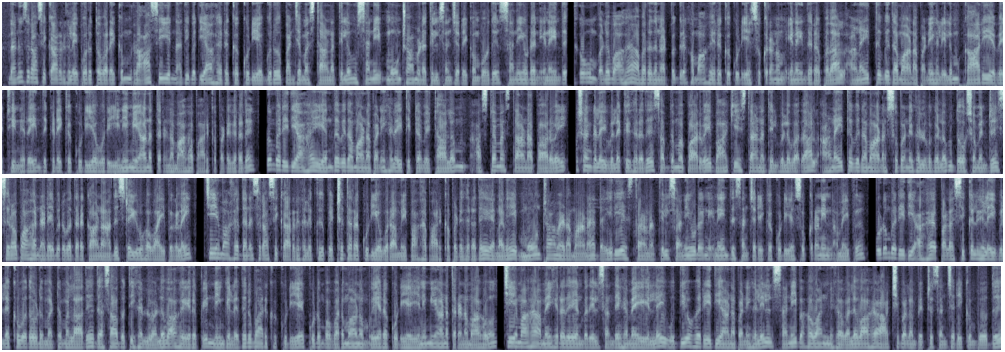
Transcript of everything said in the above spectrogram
தனுசு ராசிக்காரர்களை பொறுத்த வரைக்கும் ராசியின் அதிபதியாக இருக்கக்கூடிய குரு பஞ்சமஸ்தானத்திலும் சனி மூன்றாம் இடத்தில் சஞ்சரிக்கும் போது சனியுடன் இணைந்து மிகவும் வலுவாக அவரது நட்பு கிரகமாக இருக்கக்கூடிய சுக்கிரனும் இணைந்திருப்பதால் அனைத்து விதமான பணிகளிலும் காரிய வெற்றி நிறைந்து கிடைக்கக்கூடிய ஒரு இனிமையான தருணமாக பார்க்கப்படுகிறது. குடும்ப ரீதியாக எந்த விதமான பணிகளை திட்ட திட்டமிட்டாலும் அஷ்டமஸ்தான பார்வை தோஷங்களை விளக்குகிறது. சப்தம பார்வை பாக்கியஸ்தானத்தில் விழுவதால் அனைத்து விதமான சுப நிகழ்வுகளும் தோஷமின்றி சிறப்பாக நடைபெறுவதற்கான அதிர்ஷ்ட யோக வாய்ப்புகளை நிச்சயமாக தனுசு ராசிக்காரர்களுக்கு பெற்றுத்தரக்கூடிய ஒரு அமைப்பாக பார்க்கப்படுகிறது. எனவே மூன்றாம் இடமான தைரியஸ்தானத்தில் சனியுடன் இணைந்து சஞ்சரிக்கக்கூடிய சுக்கரனின் அமைப்பு குடும்ப ரீதியாக பல சிக்கல்களை விளக்குவதோடு மட்டுமல்லாது தசாபதிகள் வலுவாக இருப்பின் நீங்கள் எதிர்பார்க்கக்கூடிய குடும்ப வருமானம் உயரக்கூடிய இனிமையான தருணமாகவும் நிச்சயமாக அமைகிறது என்பதில் சந்தேகமே இல்லை. உத்தியோக ரீதியான பணிகளில் சனி பகவான் மிக வலுவாக ஆட்சி பலம் பெற்று சஞ்சரிக்கும் போது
